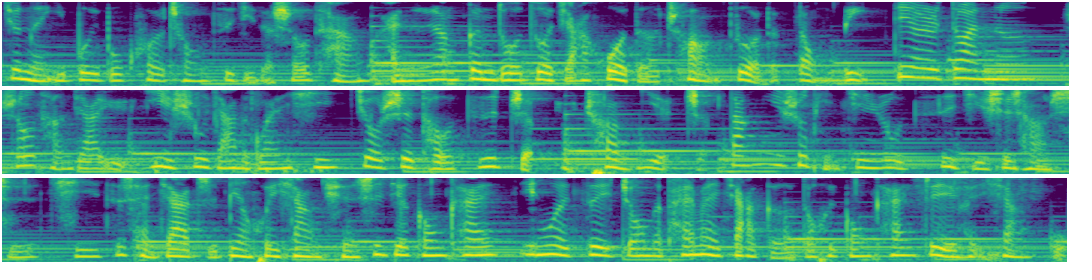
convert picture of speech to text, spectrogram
就能一步一步扩充自己的收藏，还能让更多作家获得创作的动力。第二段呢？收藏家与艺术家的关系，就是投资者与创业者。当艺术品进入次级市场时，其资产价值便会向全世界公开，因为最终的拍卖价格都会公开。这也很像股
